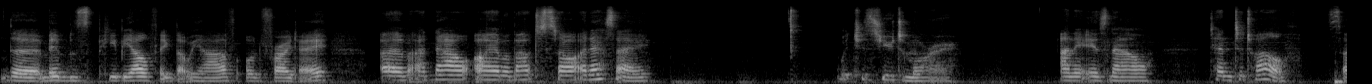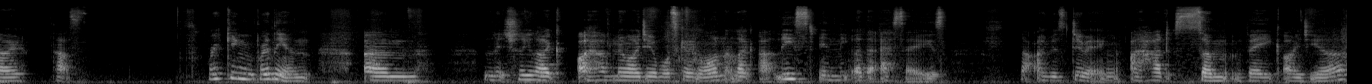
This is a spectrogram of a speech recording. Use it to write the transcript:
the MIMS PBL thing that we have on Friday. Um, and now I am about to start an essay, which is due tomorrow. And it is now 10 to 12. So that's freaking brilliant. Um, literally, like, I have no idea what's going on. Like, at least in the other essays that I was doing, I had some vague idea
